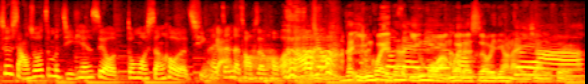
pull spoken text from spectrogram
就想说这么几天是有多么深厚的情感，真的超深厚。然后就 在营会、在萤火晚会的时候一定要来一下，就对了。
